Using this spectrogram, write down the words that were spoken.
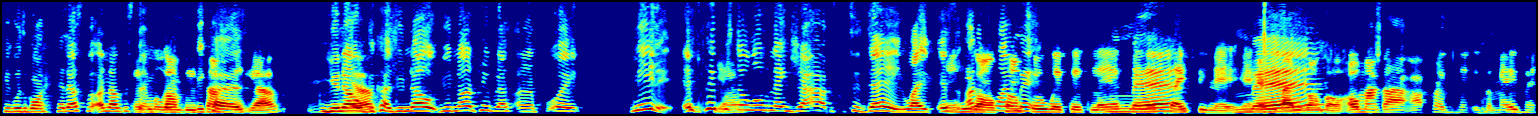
he was going to hit us with another stimulus be because. Yeah. you know, because you know, you know the people that's unemployed need it. It's people Yeah. still losing their jobs today. Like it's and he's gonna come through with this last Man. minute safety net, and Man. everybody's gonna go, "Oh my God, our president is amazing.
